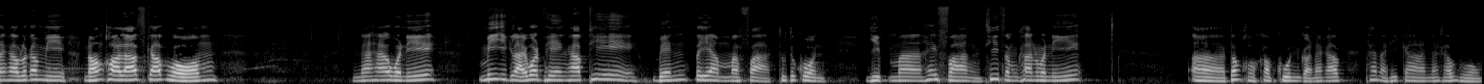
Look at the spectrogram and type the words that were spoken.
นะครับ แล้วก็มีน้องคอรัสครับผมนะฮะวันนี้มีอีกหลายบทเพลงครับที่เบนเตรียมมาฝากทุกๆคน หยิบมาให้ฟังที่สำคัญวันนี้ต้องขอขอบคุณก่อนนะครับ ท่านอธิการนะครับผม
